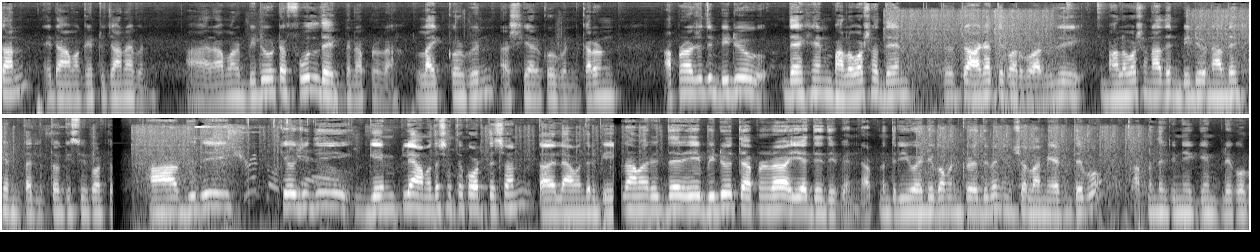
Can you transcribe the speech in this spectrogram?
চান, এটা আমাকে একটু জানাবেন। আর আমার ভিডিওটা ফুল দেখবেন আপনারা। লাইক করবেন আর শেয়ার করবেন। কারণ আপনারা যদি ভিডিও দেখেন, ভালোবাসা দেন একটু আগাতে পারব। আর যদি ভালোবাসা না দেন ভিডিও না দেখেন, তাহলে তো কিছুই করতে আর যদি কেউ যদি গেম প্লে আমাদের সাথে করতে চান, তাহলে আমাদের আমাদের এই ভিডিওতে আপনারা ইয়ে দিয়ে দিবেন। আপনাদের ইউআইডি কমেন্ট করে দেবেন ইনশাল্লাহ আমি অ্যাড দেবো। আপনাদেরকে নিয়ে গেম প্লে করব,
